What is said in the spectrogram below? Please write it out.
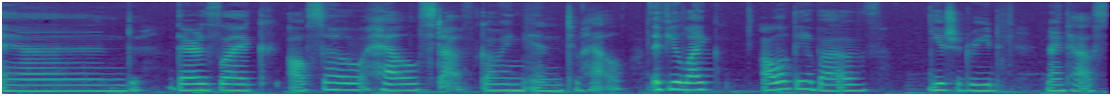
and there's like also hell stuff going into hell. If you like all of the above, you should read Ninth House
